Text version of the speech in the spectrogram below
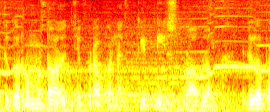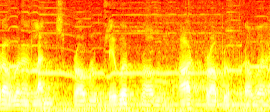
ఇదిగో రుమటాలజీ ప్రవణ కిడ్నీస్ ప్రాబ్లం ఇదిగో ప్రవణ lungs problem liver problem heart problem ప్రవణ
